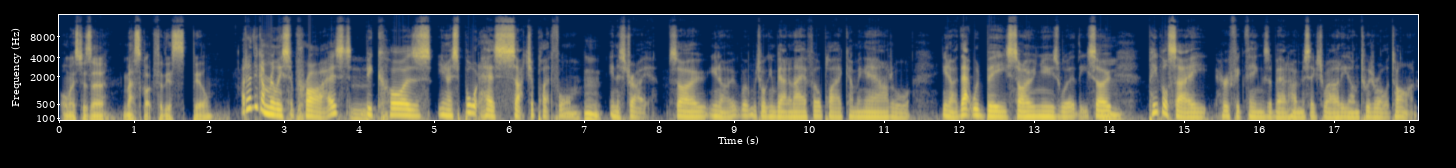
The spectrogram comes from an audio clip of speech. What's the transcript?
almost as a mascot for this bill? I don't think I'm really surprised Mm. because you know sport has such a platform Mm. in Australia. So you know when we're talking about an AFL player coming out, or you know that would be so newsworthy. So Mm. People say horrific things about homosexuality on Twitter all the time.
